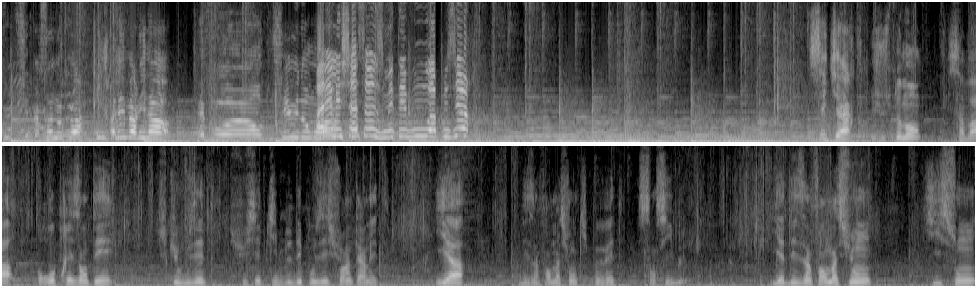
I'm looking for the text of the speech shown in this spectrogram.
Vous touchez personne encore. Allez Marina. Il faut euh, en toucher une au moins. Allez les chasseuses, mettez-vous à plusieurs. Ces cartes, justement, ça va représenter ce que vous êtes susceptible de déposer sur Internet. Il y a des informations qui peuvent être sensibles. Il y a des informations qui sont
